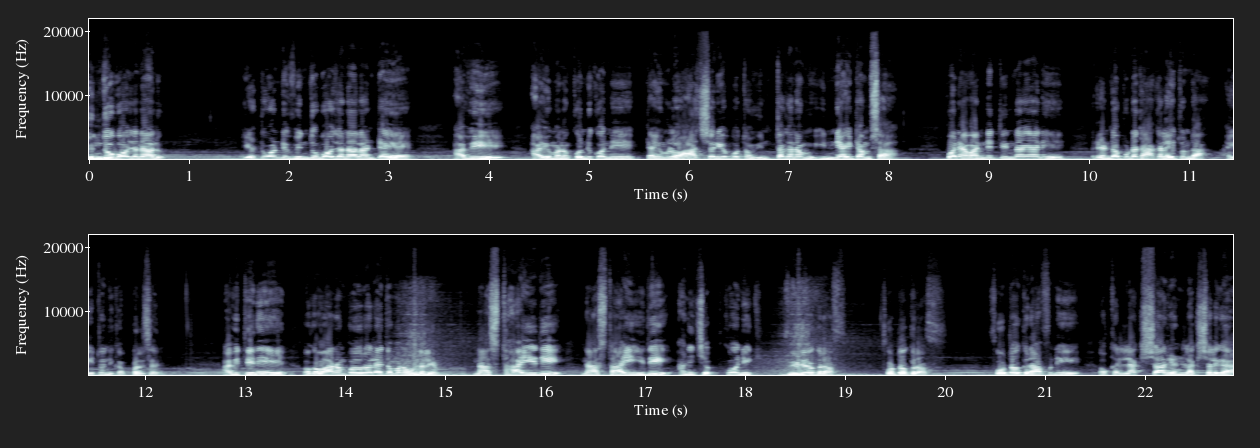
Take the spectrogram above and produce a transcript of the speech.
విందు భోజనాలు. ఎటువంటి విందు భోజనాలు అంటే అవి అవి మనం కొన్ని కొన్ని టైంలో ఆశ్చర్యపోతాం. ఇంతగనం ఇన్ని ఐటమ్సా? పోనీ అవన్నీ తిన్నా కానీ రెండో పూటకు ఆకలి అవుతుందా అవుతుంది కంపల్సరీ. అవి తిని ఒక వారం పది రోజులు అయితే మనం ఉండలేం. నా స్థాయి ఇది నా స్థాయి ఇది అని చెప్పుకొని వీడియోగ్రాఫ్ ఫోటోగ్రాఫ్ ఫోటోగ్రాఫ్ని ఒక లక్ష రెండు లక్షలుగా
